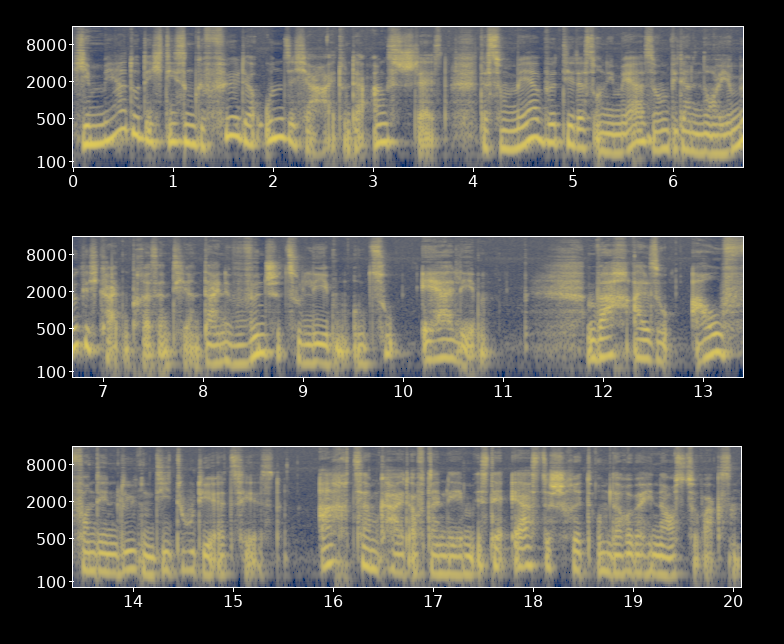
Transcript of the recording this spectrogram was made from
Je mehr du dich diesem Gefühl der Unsicherheit und der Angst stellst, desto mehr wird dir das Universum wieder neue Möglichkeiten präsentieren, deine Wünsche zu leben und zu erleben. Wach also auf von den Lügen, die du dir erzählst. Achtsamkeit auf dein Leben ist der erste Schritt, um darüber hinaus zu wachsen.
